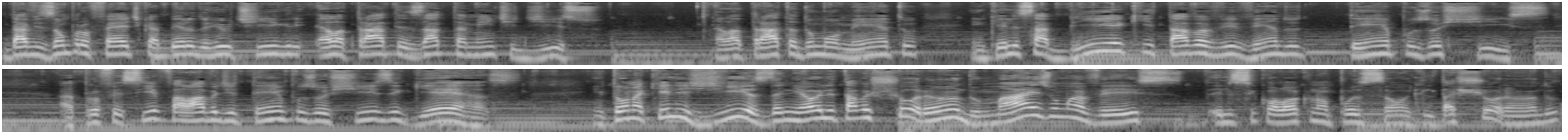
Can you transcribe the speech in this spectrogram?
da visão profética à beira do rio Tigre, ela trata exatamente disso. Ela trata do momento em que ele sabia que estava vivendo tempos hostis. A profecia falava de tempos hostis e guerras. Então, naqueles dias, Daniel ele estava chorando. Mais uma vez, ele se coloca numa posição em que ele está chorando,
